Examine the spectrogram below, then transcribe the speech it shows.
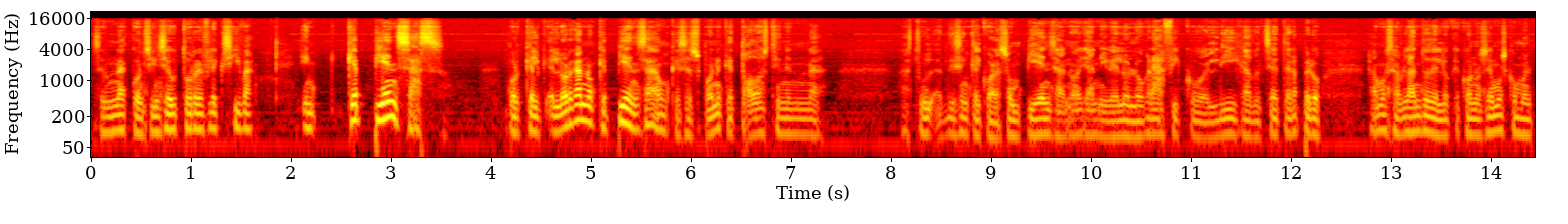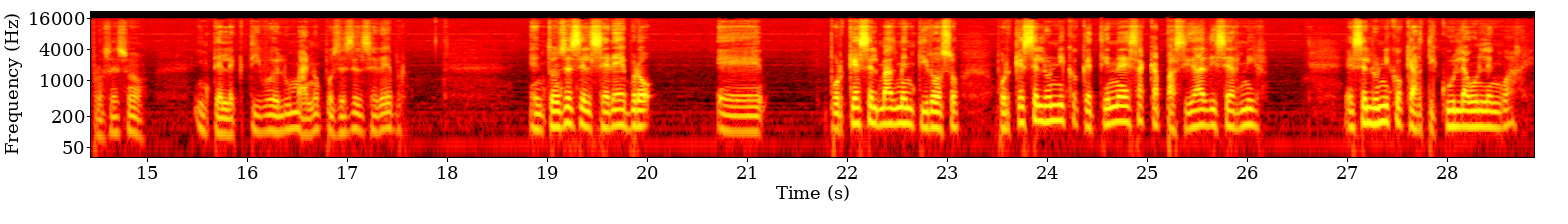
ser una conciencia autorreflexiva, en qué piensas, porque el, órgano que piensa, aunque se supone que todos tienen una, dicen que el corazón piensa, ¿no? Ya a nivel holográfico, el hígado, etcétera, pero estamos hablando de lo que conocemos como el proceso intelectivo del humano, pues es el cerebro. Entonces el cerebro, eh, ¿por qué es el más mentiroso? porque es el único que tiene esa capacidad de discernir. es el único que articula un lenguaje.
